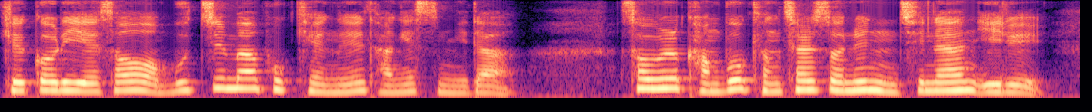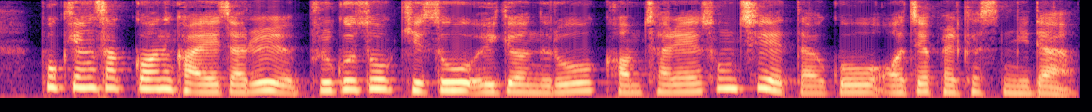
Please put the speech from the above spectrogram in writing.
길거리에서 묻지마 폭행을 당했습니다. 서울 강북경찰서는 지난 1일 폭행 사건 가해자를 불구속 기소 의견으로 검찰에 송치했다고 어제 밝혔습니다.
